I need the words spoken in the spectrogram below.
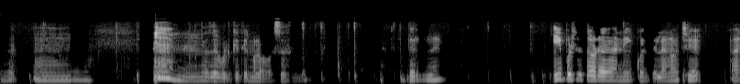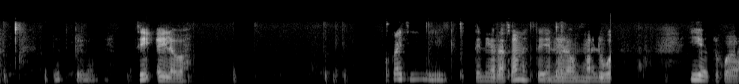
Mm. no sé por qué tengo la voz así. Y por cierto, ahora ni cuente la noche. Ah, sí, ahí la va. Ok, sí, tenía razón, este no era un mal lugar. Y otro juego.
